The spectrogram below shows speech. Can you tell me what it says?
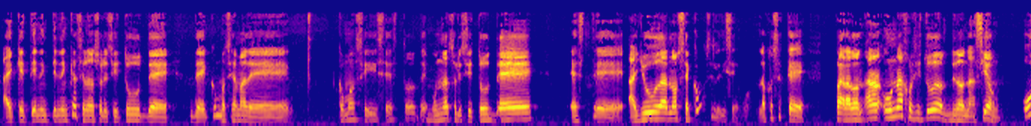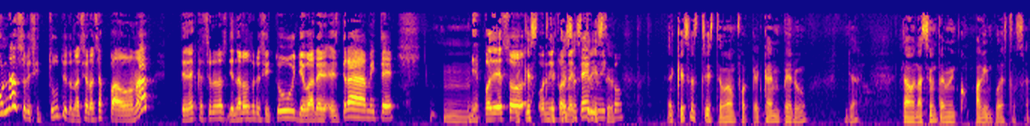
hay que tienen tienen que hacer una solicitud de, de ¿cómo se llama? De, ¿cómo se dice esto? De una solicitud de, este, ayuda, no sé, ¿cómo se le dice? La cosa es que para donar, una solicitud de donación, una solicitud de donación, o sea, para donar, tienen que hacer una, llenar una solicitud, llevar el, el trámite, Mm, después de eso, es que es- un es que informe es triste. técnico. Es que eso es triste, weón, porque acá en Perú, ya, la donación también paga impuestos, sea.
